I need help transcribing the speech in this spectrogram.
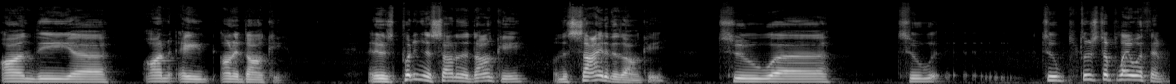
on the uh, on a on a donkey, and he was putting his son on the donkey on the side of the donkey to uh, to to just to play with him.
